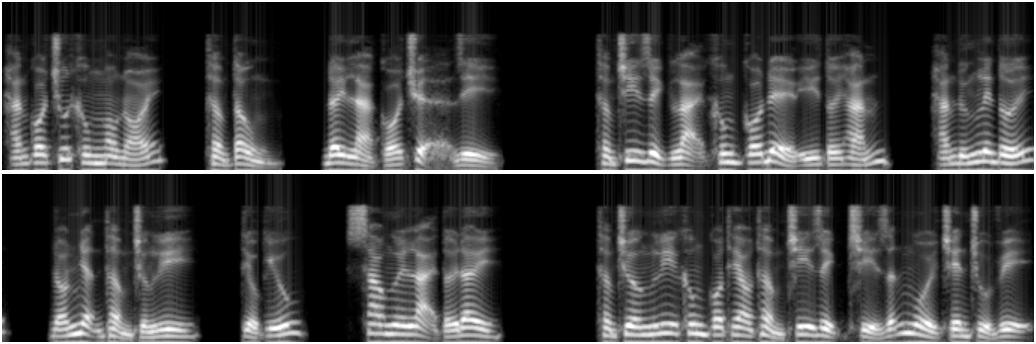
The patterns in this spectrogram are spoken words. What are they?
hắn có chút không mau nói, thẩm tổng, đây là có chuyện gì. Thẩm chi dịch lại không có để ý tới hắn, hắn đứng lên tới, đón nhận thẩm trường ly, tiểu cứu, sao ngươi lại tới đây? Thẩm trường ly không có theo thẩm chi dịch chỉ dẫn ngồi trên chủ vị,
